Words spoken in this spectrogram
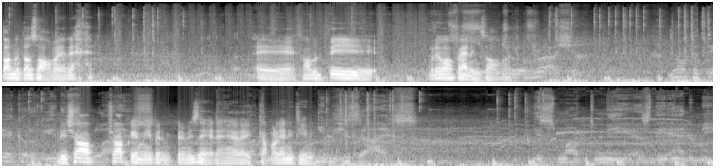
ตอนหนึ่งตอนสองไปแล้วเนี่ยเอ่อคาร์บอนตี้ไม่ได้ว่าแฟนหนึ่งสองดีชอบชอบเกมนี้เป็นเป็นพิเศษนะฮะเลยกลับมาเล่นอีกทีหนึง In his eyes, this marked me as the enemy.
